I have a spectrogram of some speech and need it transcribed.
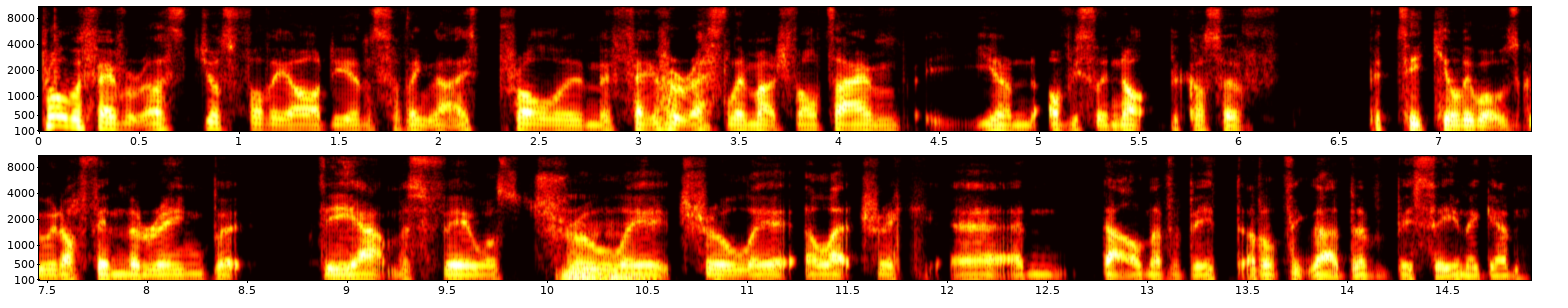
probably my favorite just for the audience. I think that is probably my favorite wrestling match of all time. You know, obviously not because of particularly what was going off in the ring, but the atmosphere was truly, mm-hmm. truly electric, uh, and that'll never be. I don't think that'll ever be seen again.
